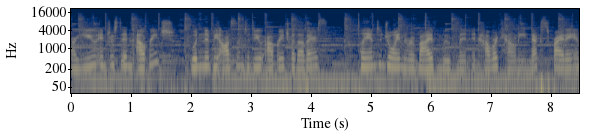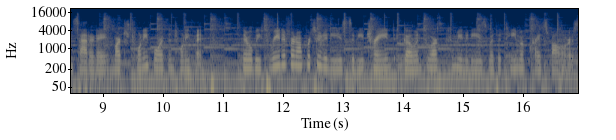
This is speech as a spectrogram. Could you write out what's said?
Are you interested in outreach? Wouldn't it be awesome to do outreach with others? Plan to join the Revive movement in Howard County next Friday and Saturday, March 24th and 25th. There will be three different opportunities to be trained and go into our communities with a team of Christ followers.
